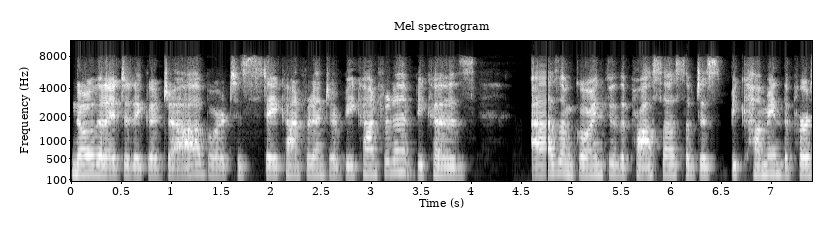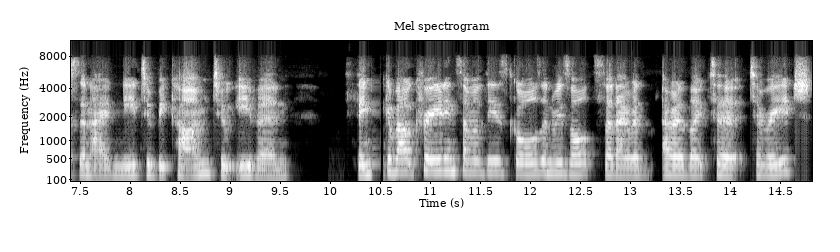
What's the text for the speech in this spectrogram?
know that I did a good job or to stay confident or be confident because as I'm going through the process of just becoming the person I need to become to even think about creating some of these goals and results that I would I would like to to reach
